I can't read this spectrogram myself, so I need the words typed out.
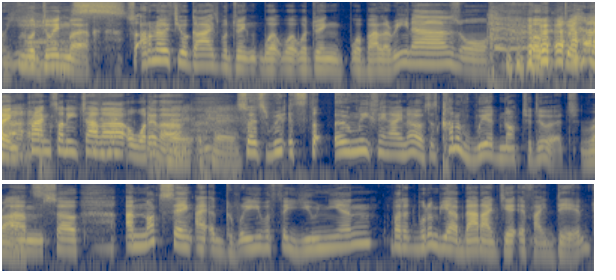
we were doing Merc. yes. So I don't know if your guys were doing were, were, were doing were ballerinas or were doing playing pranks on each other or whatever. Okay, okay. So it's really it's the only thing I know. So it's kind of weird not to do it. Right. Um. So I'm not saying I agree with the union, but it wouldn't be a bad idea if I did.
